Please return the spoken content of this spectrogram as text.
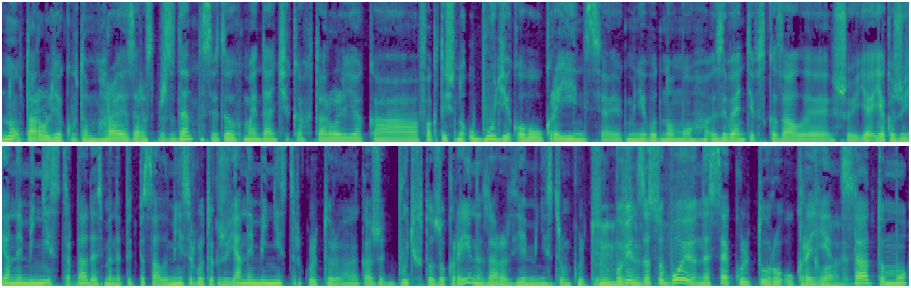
ну, та роль, яку там грає зараз президент на світових майданчиках, та роль, яка фактично у будь-якого українця, як мені в одному з івентів сказали, що я я кажу, я не міністр, да, десь мене підписали міністр культури. Я кажу, я не міністр культури. Вони кажуть, будь-хто з України зараз є міністром культури, бо він за собою несе культуру України. Да, Тому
